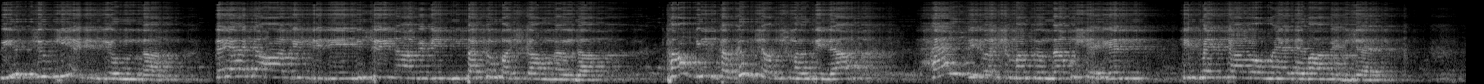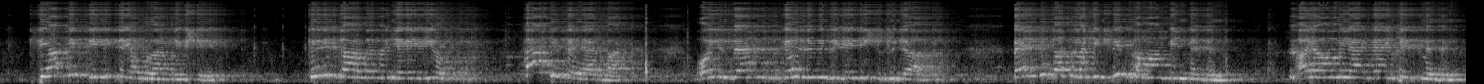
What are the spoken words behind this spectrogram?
Büyük Türkiye vizyonunda değerli abim dediğim Hüseyin abimin takım başkanlığında tam bir takım çalışmasıyla her bir aşamasında bu şehrin hizmetkarı olmaya devam edeceğiz. Siyaset birlikte yapılan bir şey. Gönül dağlarına gerek yok. Herkese yer var. O yüzden gönlümüzü geniş tutacağız. Ben bu adına hiçbir zaman bilmedim. Ayağımı yerden kesmedim.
